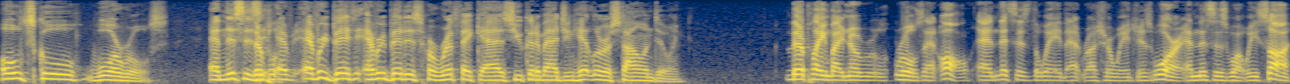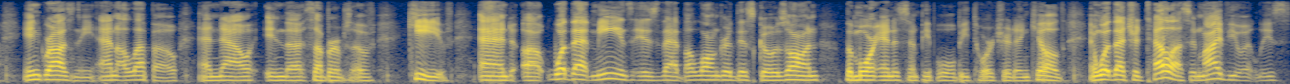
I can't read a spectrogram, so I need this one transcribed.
old school war rules. And this is pl- every, every bit every bit as horrific as you could imagine Hitler or Stalin doing they're playing by no rules at all. And this is the way that Russia wages war. And this is what we saw in Grozny and Aleppo and now in the suburbs of Kiev. And uh, what that means is that the longer this goes on, the more innocent people will be tortured and killed. And what that should tell us, in my view at least,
